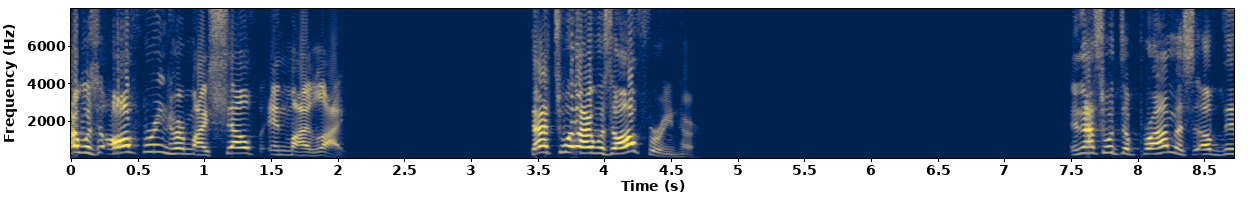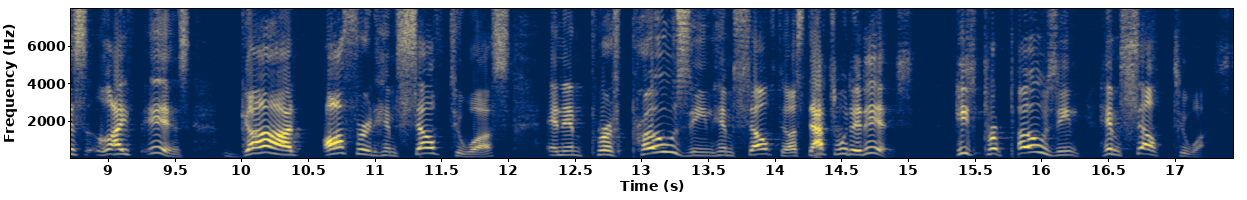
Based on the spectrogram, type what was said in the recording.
I was offering her myself and my life. That's what I was offering her. And that's what the promise of this life is. God offered himself to us, and in proposing himself to us, that's what it is. He's proposing himself to us.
